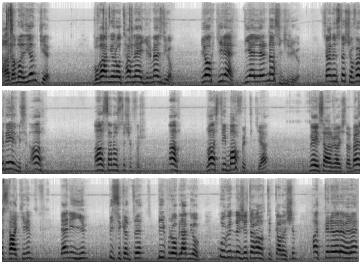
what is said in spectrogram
Adama diyorum ki bu kamyon o tarlaya girmez diyorum. Yok girer. Diğerleri nasıl giriyor? Sen usta şoför değil misin? Al. Al sana usta şoför. Al. Lastiği mahvettik ya. Neyse arkadaşlar ben sakinim. Ben iyiyim. Bir sıkıntı, bir problem yok. Bugün de jete kalktık kardeşim. Hakkını vere vere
